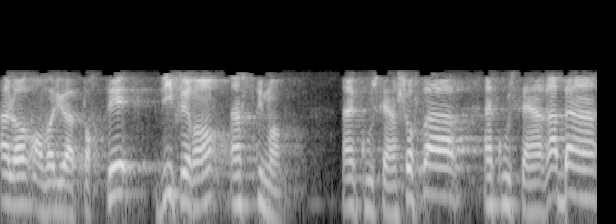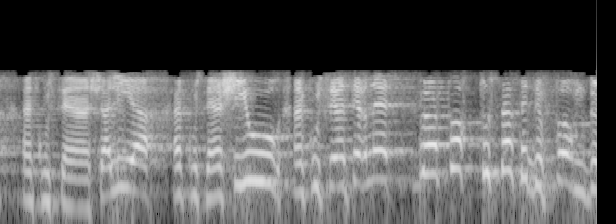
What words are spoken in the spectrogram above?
Alors, on va lui apporter différents instruments. Un coup c'est un chauffard, un coup c'est un rabbin, un coup c'est un chalia, un coup c'est un chiour, un coup c'est Internet. Peu importe, tout ça c'est des formes de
